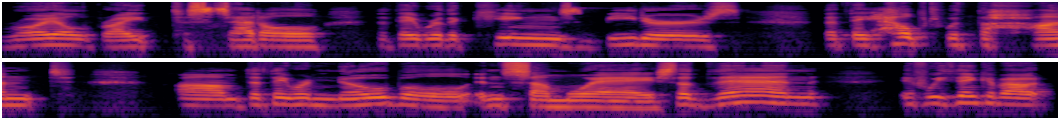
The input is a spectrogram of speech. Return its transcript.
royal right to settle, that they were the king's beaters, that they helped with the hunt, um, that they were noble in some way. So then, if we think about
